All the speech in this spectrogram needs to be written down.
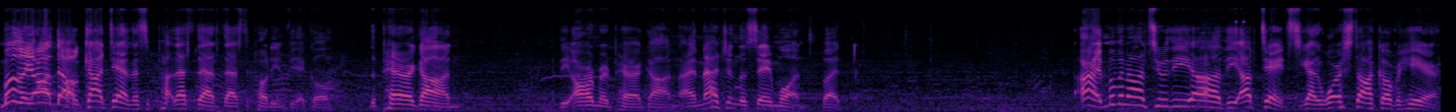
Moving on, though. God damn, that's a, that's that that's the podium vehicle, the Paragon, the armored Paragon. I imagine the same one, but. All right, moving on to the uh, the updates. You got Warstock over here.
